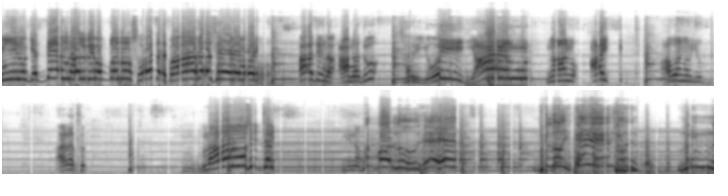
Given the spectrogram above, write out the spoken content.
ನೀನು ಗೆದ್ದೆ ಎಂದ ಅಲ್ಲಿ ಒಬ್ಬನು ಸೋತ ಪಾದ ಆದ್ರಿಂದ ಅನ್ನದು ಸರಿಯೋ? ಯಾರನ್ನು ನಾನು ಆಯ್ಕೆ ಅವನು ಯುದ್ಧ ಅರಸು. ನಾನು ಸಿದ್ಧ ನಿನ್ನ ಬಲು ಹೇ ಬಲು ಹೇ ನಿನ್ನ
